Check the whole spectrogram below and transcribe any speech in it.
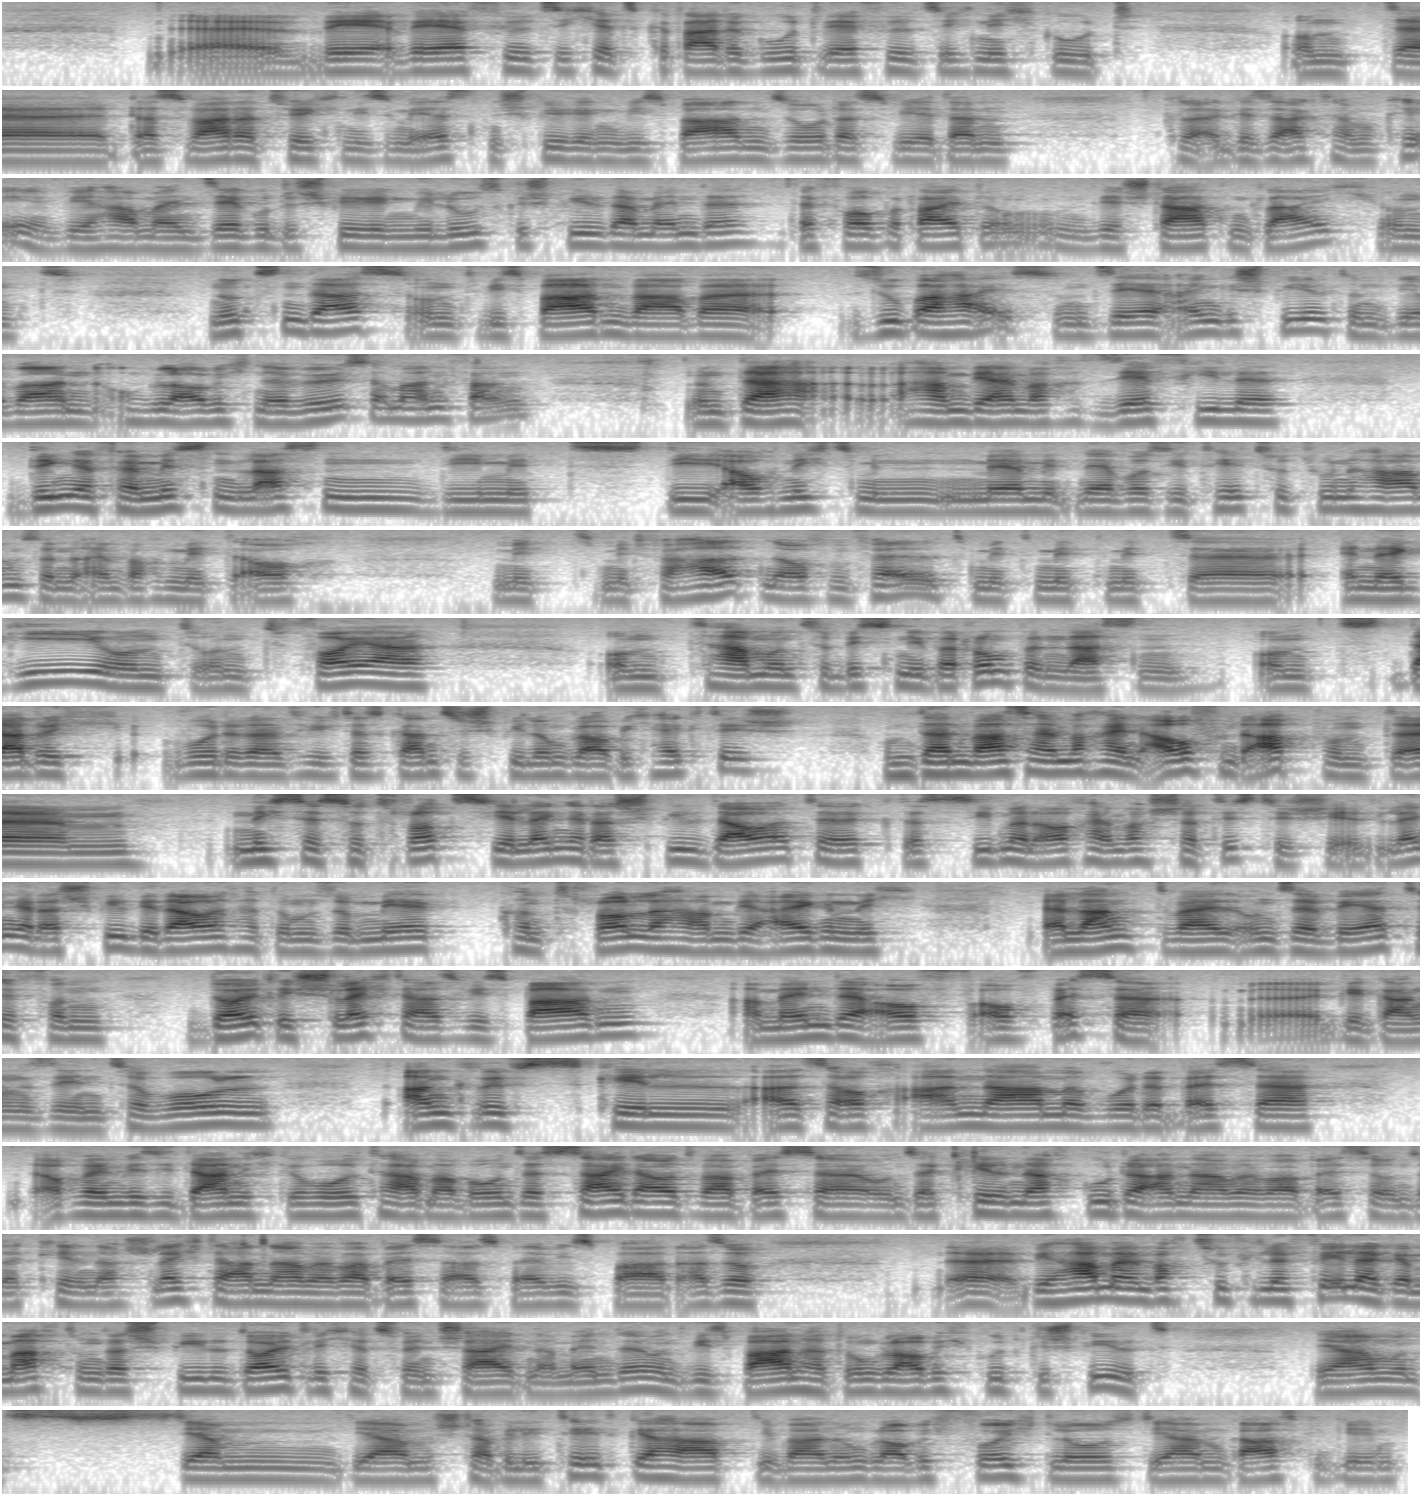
äh, wer, wer fühlt sich jetzt gerade gut, wer fühlt sich nicht gut. Und äh, das war natürlich in diesem ersten Spiel gegen Wiesbaden so, dass wir dann gesagt haben, okay, wir haben ein sehr gutes Spiel gegen Milus gespielt am Ende der Vorbereitung und wir starten gleich und nutzen das. Und Wiesbaden war aber super heiß und sehr eingespielt und wir waren unglaublich nervös am Anfang. Und da haben wir einfach sehr viele Dinge vermissen lassen, die, mit, die auch nichts mehr mit Nervosität zu tun haben, sondern einfach mit auch mit, mit Verhalten auf dem Feld, mit, mit, mit äh, Energie und, und Feuer und haben uns so ein bisschen überrumpeln lassen. Und dadurch wurde natürlich das ganze Spiel unglaublich hektisch. Und dann war es einfach ein Auf und Ab. Und ähm, nichtsdestotrotz, je länger das Spiel dauerte, das sieht man auch einfach statistisch, je länger das Spiel gedauert hat, umso mehr Kontrolle haben wir eigentlich erlangt, weil unsere Werte von deutlich schlechter als Wiesbaden am Ende auf, auf besser äh, gegangen sind. Sowohl Angriffskill als auch Annahme wurde besser, auch wenn wir sie da nicht geholt haben. Aber unser Sideout war besser, unser Kill nach guter Annahme war besser, unser Kill nach schlechter Annahme war besser als bei Wiesbaden. Also äh, wir haben einfach zu viele Fehler gemacht, um das Spiel deutlicher zu entscheiden am Ende. Und Wiesbaden hat unglaublich gut gespielt. Die haben uns, die haben, die haben Stabilität gehabt, die waren unglaublich furchtlos, die haben Gas gegeben.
